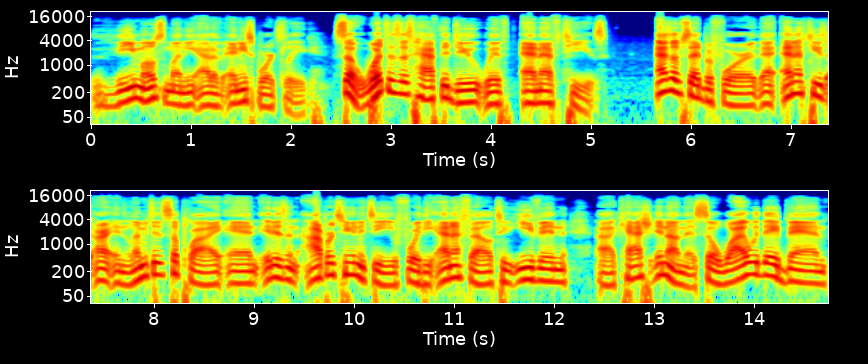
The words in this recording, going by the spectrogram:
the most money out of any sports league. So, what does this have to do with NFTs? As I've said before, that NFTs are in limited supply and it is an opportunity for the NFL to even uh, cash in on this. So, why would they ban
